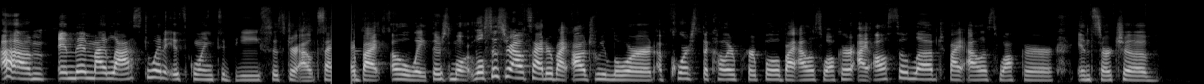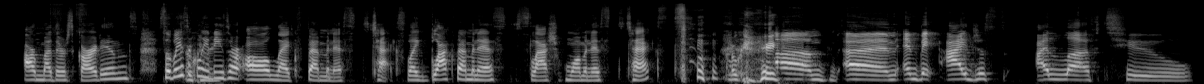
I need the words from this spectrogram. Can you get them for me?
Um, and then my last one is going to be Sister Outside by oh wait there's more well sister outsider by audre lorde of course the color purple by alice walker i also loved by alice walker in search of our mother's gardens. So basically okay. these are all like feminist texts like black feminist slash womanist texts. Okay. Um, um and i just i love to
